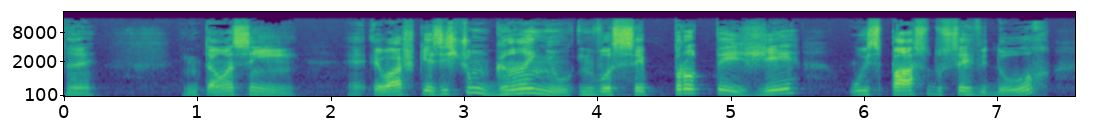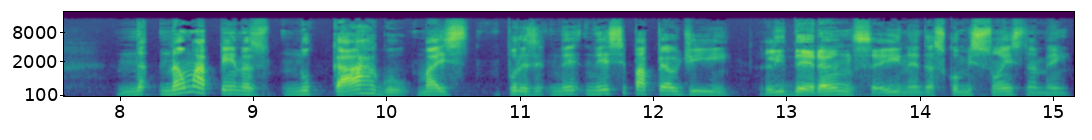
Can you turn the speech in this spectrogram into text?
Né? Então, assim, é, eu acho que existe um ganho em você proteger o espaço do servidor, não apenas no cargo, mas, por exemplo, nesse papel de liderança aí, né, das comissões também.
